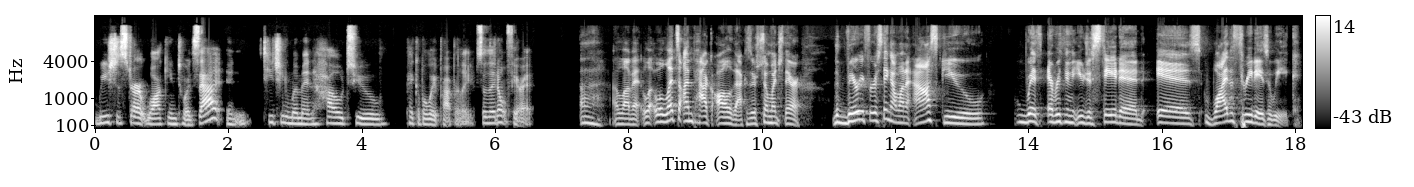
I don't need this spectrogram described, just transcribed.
we should start walking towards that and teaching women how to pick up a weight properly so they don't fear it. Uh, I love it. Well, let's unpack all of that because there's so much there. The very first thing I want to ask you with everything that you just stated is why the three days a week?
